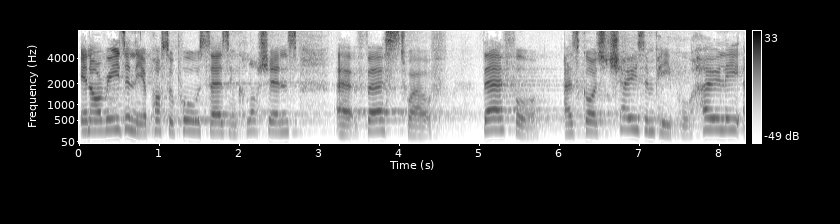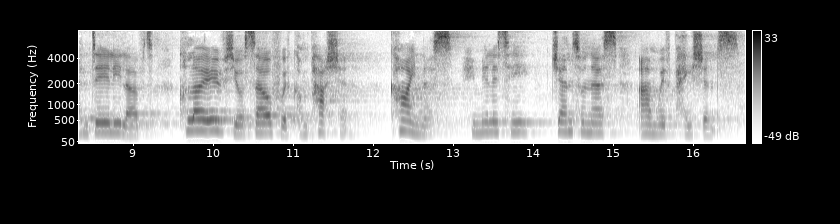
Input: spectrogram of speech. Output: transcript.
In our reading, the Apostle Paul says in Colossians, uh, verse 12, Therefore, as God's chosen people, holy and dearly loved, clothe yourself with compassion, kindness, humility, gentleness, and with patience.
